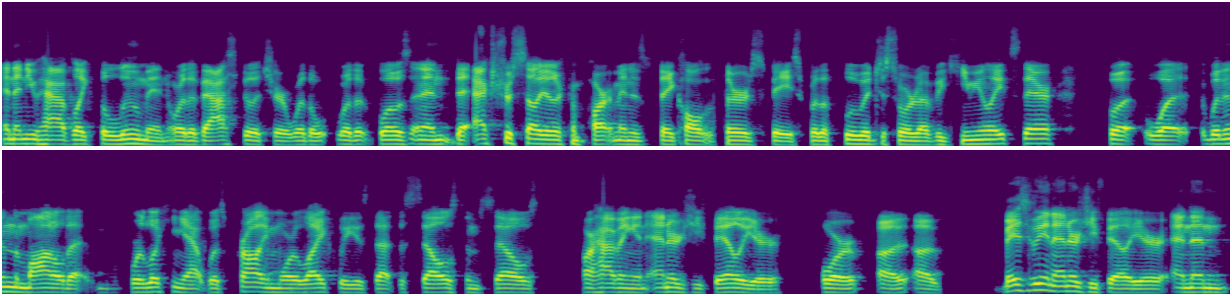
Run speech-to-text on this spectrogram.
and then you have like the lumen or the vasculature where the where the flows and then the extracellular compartment is they call it the third space where the fluid just sort of accumulates there but what within the model that we're looking at was probably more likely is that the cells themselves are having an energy failure or a, a basically an energy failure and then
